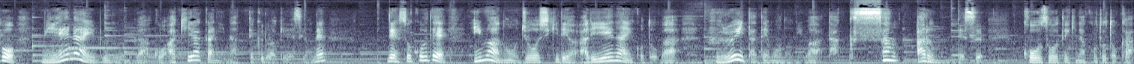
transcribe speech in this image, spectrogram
と見えない部分がこう明らかになってくるわけですよね。でそこで今の常識ではありえないことが古い建物にはたくさんあるんです。構造的なこととか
